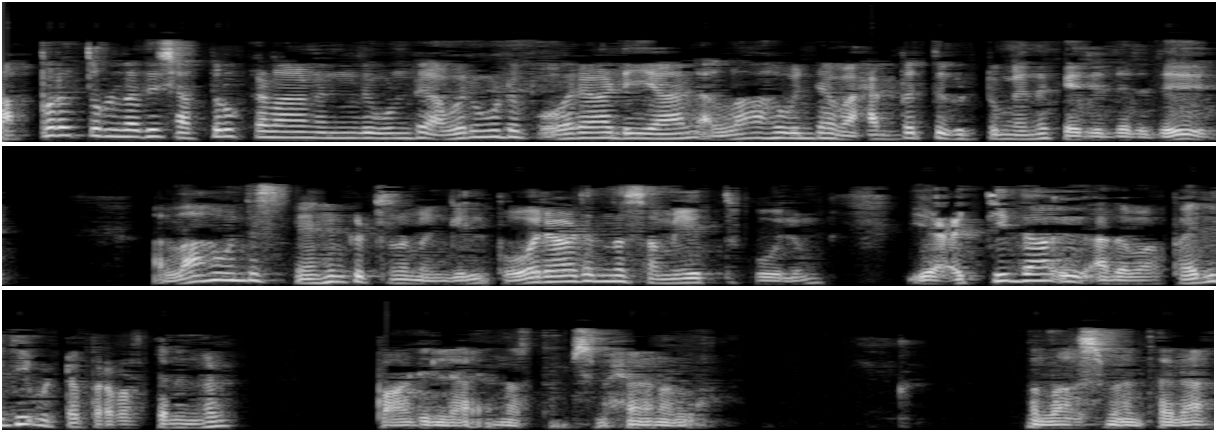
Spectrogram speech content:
അപ്പുറത്തുള്ളത് ശത്രുക്കളാണെന്നതുകൊണ്ട് അവരോട് പോരാടിയാൽ അള്ളാഹുവിന്റെ മഹബത്ത് കിട്ടുമെന്ന് കരുതരുത്. അള്ളാഹുവിന്റെ സ്നേഹം കിട്ടണമെങ്കിൽ പോരാടുന്ന സമയത്ത് പോലും അറ്റിദാ അഥവാ പരിധി വിട്ട പ്രവർത്തനങ്ങൾ പാടില്ല എന്നർത്ഥം. സ്നേഹാനുള്ള അള്ളാഹു സ്മഹൻ തല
